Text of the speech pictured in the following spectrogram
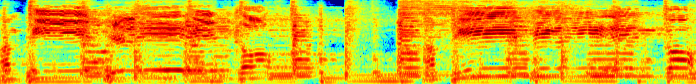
ang pipiliin ko, ang pipiliin ko,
